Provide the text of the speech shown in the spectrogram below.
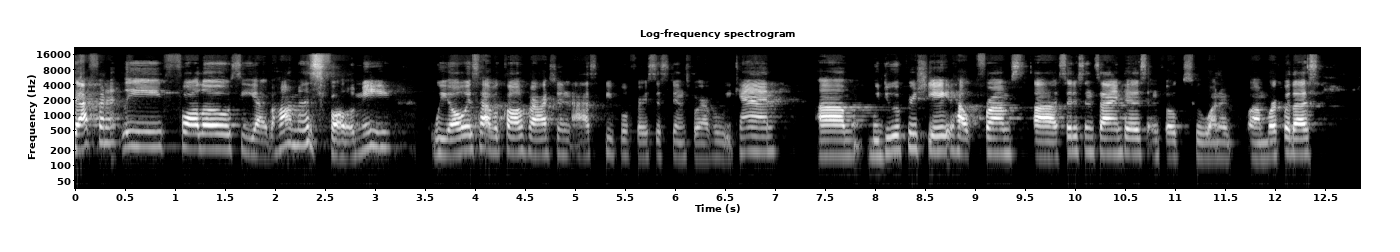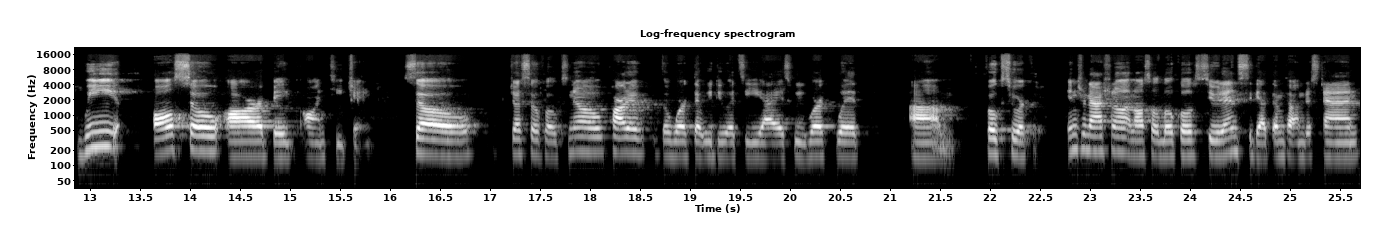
definitely follow CEI Bahamas, follow me. We always have a call for action, ask people for assistance wherever we can. Um, we do appreciate help from uh, citizen scientists and folks who want to um, work with us. We also are big on teaching. So, just so folks know, part of the work that we do at CEI is we work with um, folks who are international and also local students to get them to understand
